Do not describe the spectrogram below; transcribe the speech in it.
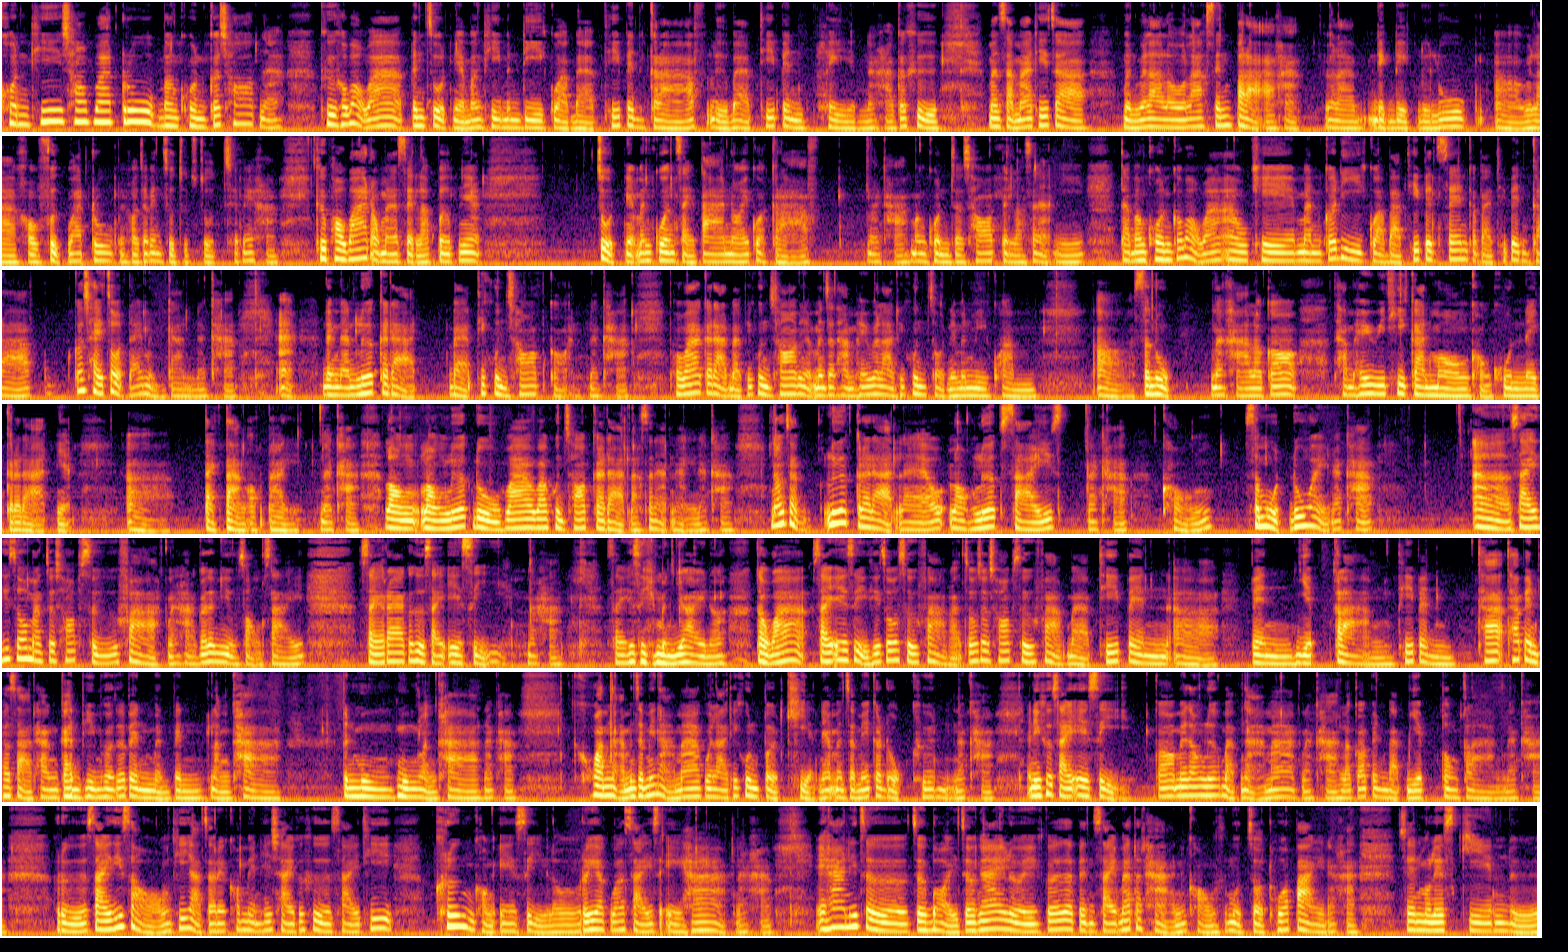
คนที่ชอบวาดรูปบางคนก็ชอบนะ คือเขาบอกว่าเป็นจุดเนี่ยบางทีมันดีกว่าแบบที่เป็นกราฟ หรือแบบที่เป็นเพลนนะคะ ก็คือมันสามารถที่จะเหมือนเวลาเราลากเส้นประอะค่ะ เวลาเด็กๆหรือลูกเเวลาเขาฝึกวาดรูปเขาจะเป็นจุดๆใช่ไหมคะ คือพอวาดออกมาเสร็จแล้วปุ๊บเนี่ยจุดเนี่ยมันกวนสายตาน้อยกว่ากราฟ นะคะ บางคนจะชอบเป็นลักษณะนี้ แต่บางคนก็บอกว่าเอาโอเค มันก็ดีกว่าแบบที่เป็นเส้นกับแบบที่เป็นกราฟ ก็ใช้จดได้เหมือนกันนะคะอะดังนั้นเลือกกระดาษแบบที่คุณชอบก่อนนะคะ เพราะว่ากระดาษแบบที่คุณชอบเนี่ยมันจะทำให้เวลาที่คุณจดเนี่ยมันมีความสนุกนะคะ แล้วก็ทำให้วิธีการมองของคุณในกระดาษเนี่ย แตกต่างออกไปนะคะ ลองลองเลือกดูว่าว่าคุณชอบกระดาษลักษณะไหนนะคะ นอกจากเลือกกระดาษแล้วลองเลือกไซส์นะคะของสมุดด้วยนะคะไซส์ที่โจ้มักจะชอบซื้อฝากนะคะ ก็จะมีอยู่ 2 ไซส์ ไซส์แรกก็คือไซส์ A4 นะคะ ไซส์ A4 มันใหญ่เนาะ แต่ว่าไซส์ A4 ที่โจ้ซื้อฝากอะ่ะ โจ้จะชอบซื้อฝากแบบที่เป็นอ่าเป็นเย็บกลางที่เป็น ถ้าถ้าเป็นภาษาทางการพิมพ์เขาจะเป็นเหมือนเป็นหลังคา เป็นมุงมุงหลังคานะคะ ความหนามันจะไม่หนามากเวลาที่คุณเปิดเขียนเนี่ยมันจะไม่กระดกขึ้นนะคะ อันนี้คือไซส์ A4 ก็ไม่ต้องเลือกแบบหนามากนะคะ แล้วก็เป็นแบบเย็บตรงกลางนะคะ หรือไซส์ที่ 2 ที่อยากจะ recommend ให้ใช้ก็คือไซส์ที่ ครึ่งของ A4 เราเรียกว่าไซส์ A5 นะคะ A5 นี่เจอเจอบ่อยเจอง่ายเลย ก็จะเป็นไซส์มาตรฐานของสมุดจดทั่วไปนะคะ เช่น Moleskine หรือ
